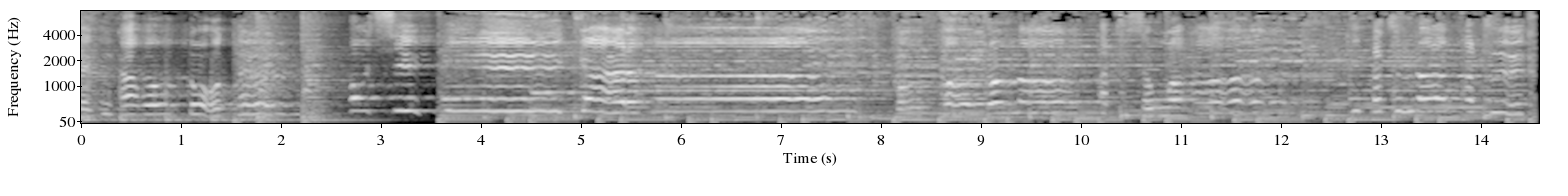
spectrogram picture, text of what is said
天下を取ってほしい。から。心の熱さはひたすら熱く。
